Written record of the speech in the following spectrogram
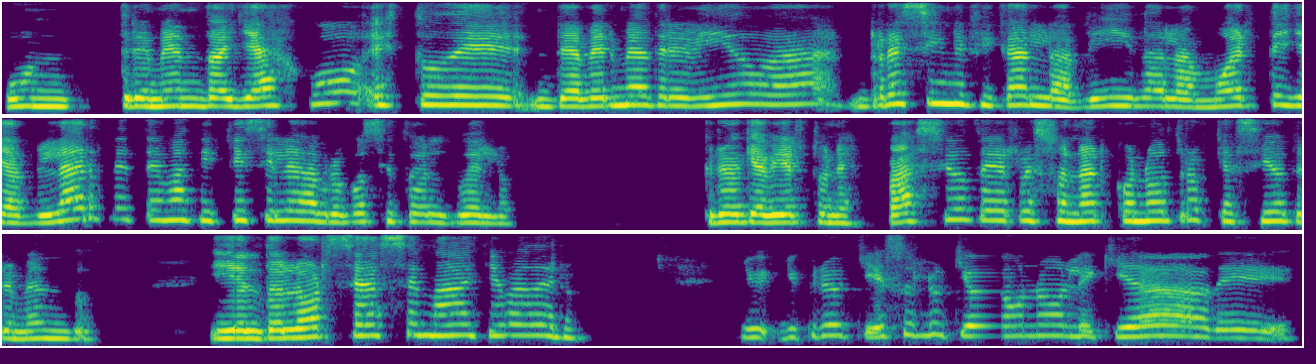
un tremendo hallazgo esto de, de, haberme atrevido a resignificar la vida, la muerte y hablar de temas difíciles a propósito del duelo. Creo que ha abierto un espacio de resonar con otros que ha sido tremendo y el dolor se hace más llevadero. Yo, creo que eso es lo que a uno le queda de,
